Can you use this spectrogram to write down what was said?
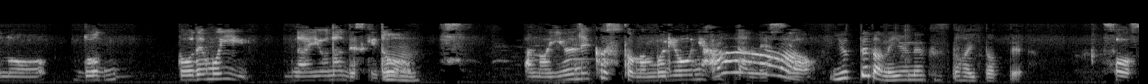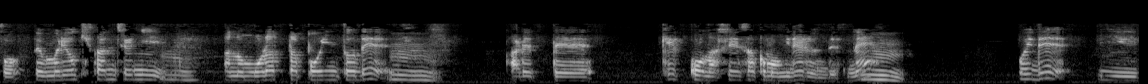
のどどうでもいい内容なんですけど、うん。あの UNEXT の無料に入ったんですよ。言ってたね UNEXT 入ったって。そうそう。で無料期間中に、うあのもらったポイントで、んうん。あれって結構な新作も見れるんですね、うん。ほいでえっ、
